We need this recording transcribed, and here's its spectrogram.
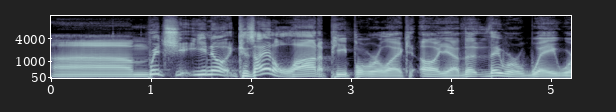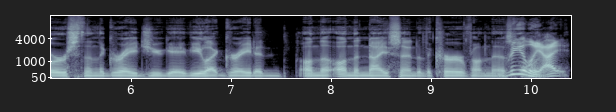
Um, Which you know, because I had a lot of people were like, "Oh yeah, the, they were way worse than the grades you gave. You like graded on the on the nice end of the curve on this. really, I,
